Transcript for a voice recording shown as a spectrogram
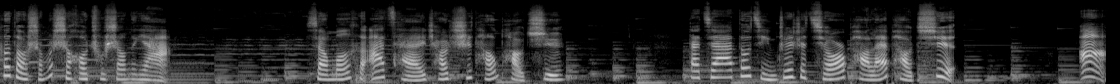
蝌蚪什么时候出生的呀？小萌和阿彩朝池塘跑去。大家都紧追着球跑来跑去，啊！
